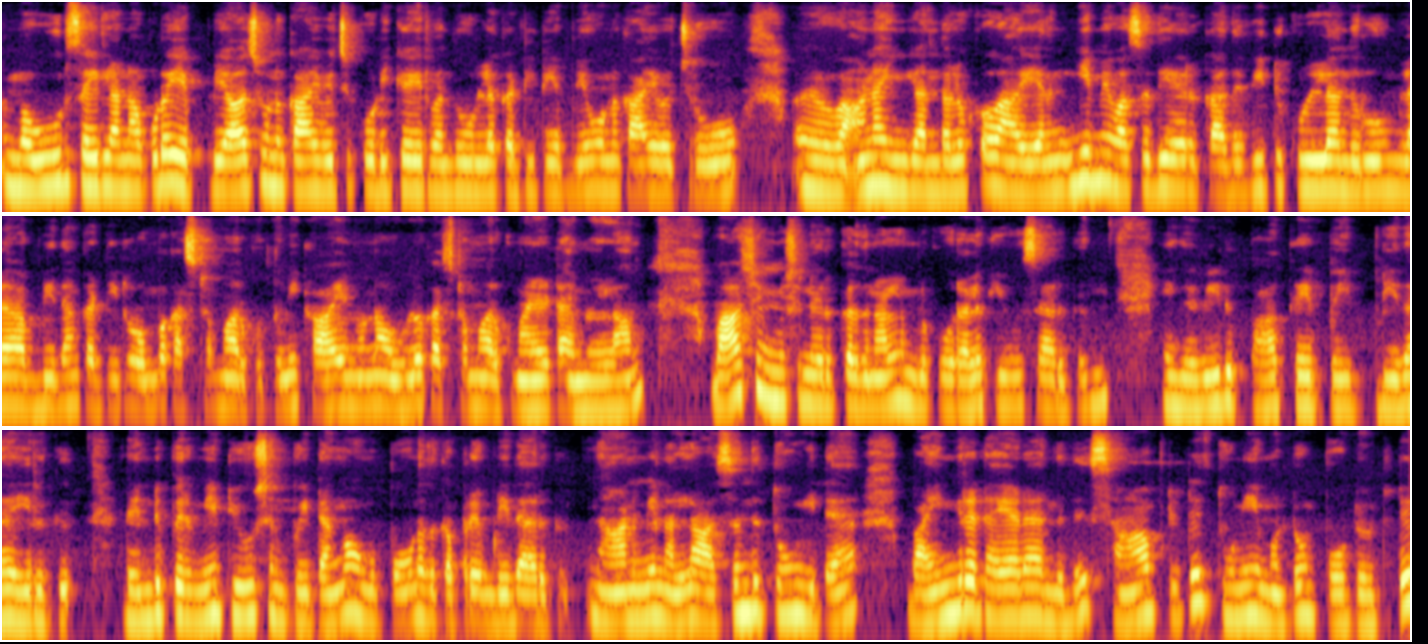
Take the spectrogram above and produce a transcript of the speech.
நம்ம ஊர் சைட்லனா கூட எப்படியாச்சும் ஒன்று காய வச்சு கொடிக்கயிறு வந்து உள்ளே கட்டிட்டு எப்படியோ ஒன்று காய வச்சுருவோம். ஆனால் இங்கே அந்தளவுக்கு எங்கேயுமே வசதியாக இருக்காது. வீட்டுக்குள்ளே அந்த ரூமில் அப்படி தான் கட்டிட்டு ரொம்ப கஷ்டமாக இருக்கும். துணி காயணும்னா அவ்வளோ கஷ்டமாக இருக்கும் மழை டைம்லலாம் வாஷிங் மிஷின் இருக்கிறதுனால நம்மளுக்கு ஓரளவுக்கு யூஸாக இருக்குது எங்கள் வீடு பார்க்க இப்போ இப்படி தான் இருக்குது ரெண்டு பேருமே டியூஷன் போயிட்டாங்க. அவங்க போனதுக்கப்புறம் இப்படி தான் இருக்குது நானுமே நல்லா அசந்து தூங்கிட்டேன். பயங்கர டயர்டாக இருந்தது. சாப்பிட்டுட்டு துணியை மட்டும் போட்டு விட்டுட்டு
